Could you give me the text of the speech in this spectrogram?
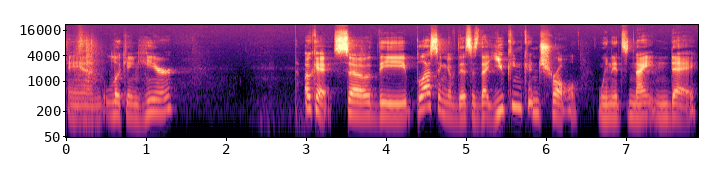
And looking here. Okay, so the blessing of this is that you can control when it's night and day.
